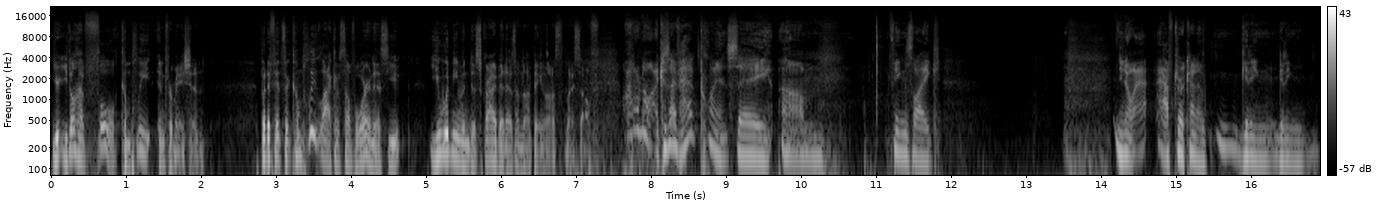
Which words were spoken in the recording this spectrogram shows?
You you don't have full complete information. But if it's a complete lack of self awareness, you you wouldn't even describe it as I'm not being honest with myself. I don't know because I've had clients say um, things like, you know, a- after kind of getting getting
